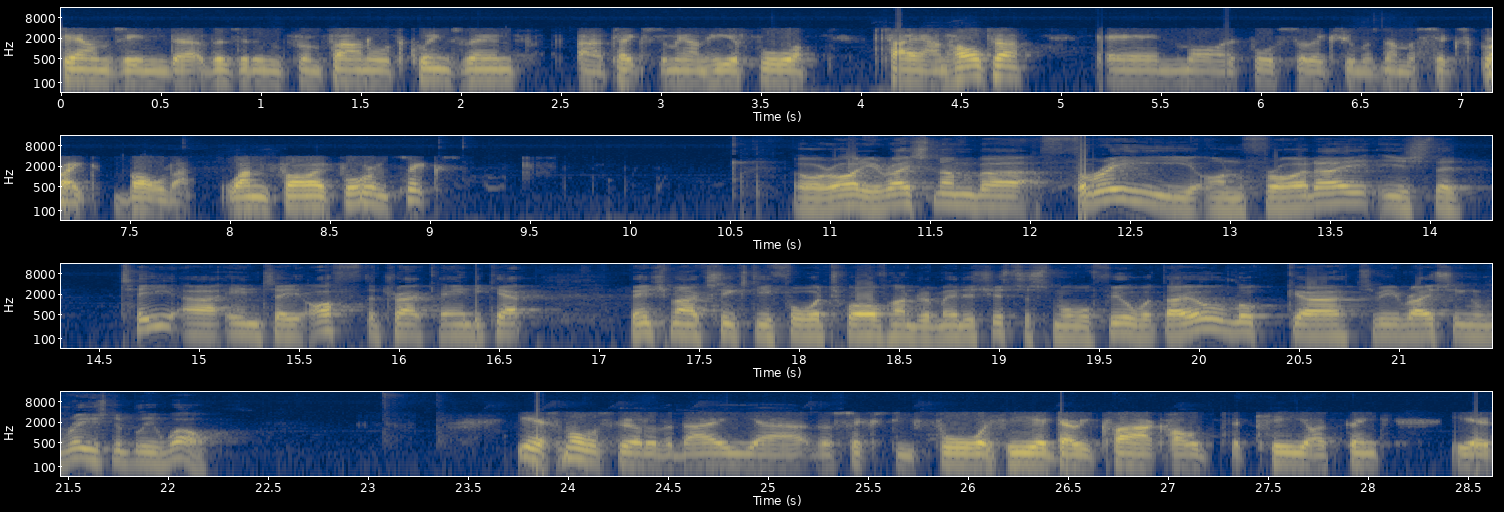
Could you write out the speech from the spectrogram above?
Townsend uh, visiting from far north Queensland uh, takes them out here for Tayan Holter. And my fourth selection was number six, Great Boulder. One, five, four, and six. Alrighty, race number three on Friday is the TRNT off the track handicap. Benchmark 64, 1200 metres, just a small field, but they all look uh, to be racing reasonably well. Yeah, smallest field of the day, uh, the 64 here. Gary Clark holds the key, I think. He has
